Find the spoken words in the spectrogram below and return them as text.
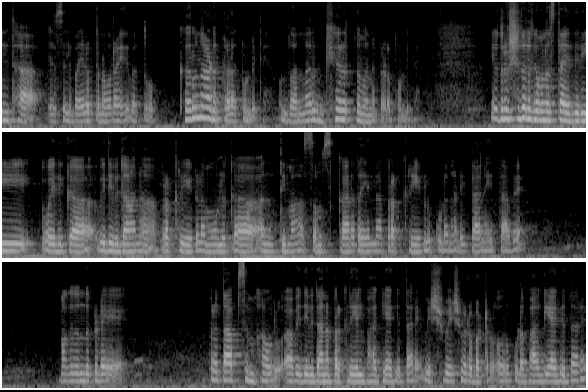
ಇಂಥ ಎಸ್ ಎಲ್ ಭೈರಪ್ಪನವರ ಇವತ್ತು ಕರುನಾಡು ಕಳ್ಕೊಂಡಿದೆ. ಒಂದು ಅನರ್ಘ್ಯ ರತ್ನವನ್ನು ಕಳ್ಕೊಂಡಿದೆ. ನೀವು ದೃಶ್ಯದಲ್ಲಿ ಗಮನಿಸ್ತಾ ಇದ್ದೀರಿ, ವೈದಿಕ ವಿಧಿವಿಧಾನ ಪ್ರಕ್ರಿಯೆಗಳ ಮೂಲಕ ಅಂತಿಮ ಸಂಸ್ಕಾರದ ಎಲ್ಲ ಪ್ರಕ್ರಿಯೆಗಳು ಕೂಡ ನಡೀತಾನೆ ಇದ್ದಾವೆ. ಮಗದೊಂದು ಕಡೆ ಪ್ರತಾಪ್ ಸಿಂಹ ಅವರು ಆ ವಿಧಿವಿಧಾನ ಪ್ರಕ್ರಿಯೆಯಲ್ಲಿ ಭಾಗಿಯಾಗಿದ್ದಾರೆ. ವಿಶ್ವೇಶ್ವರ ಭಟ್ರು ಅವರು ಕೂಡ ಭಾಗಿಯಾಗಿದ್ದಾರೆ.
